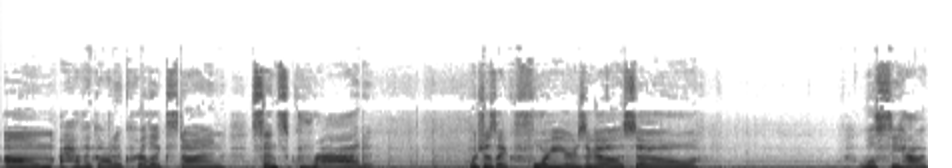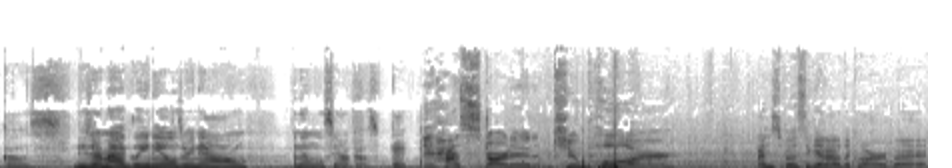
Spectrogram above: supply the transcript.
Um, I haven't got acrylics done since grad, which was like four years ago, so we'll see how it goes. These are my ugly nails right now, and then we'll see how it goes, okay? It has started to pour. I'm supposed to get out of the car, but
